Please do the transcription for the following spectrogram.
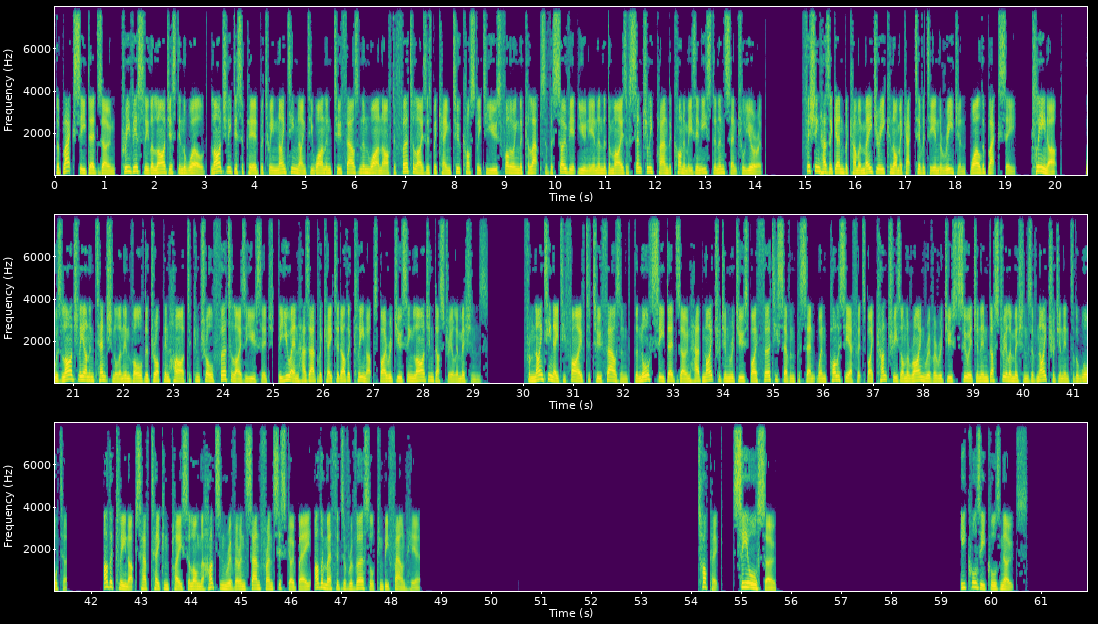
The Black Sea Dead Zone, previously the largest in the world, largely disappeared between 1991 and 2001 after fertilizers became too costly to use following the collapse of the Soviet Union and the demise of centrally planned economies in Eastern and Central Europe. Fishing has again become a major economic activity in the region, while the Black Sea cleanup was largely unintentional and involved a drop in hard-to-control fertilizer usage. The UN has advocated other cleanups by reducing large industrial emissions. From 1985 to 2000, the North Sea Dead Zone had nitrogen reduced by 37% when policy efforts by countries on the Rhine River reduced sewage and industrial emissions of nitrogen into the water. Other cleanups have taken place along the Hudson River and San Francisco Bay. Other methods of reversal can be found here. Topic. See also Equals equals Notes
